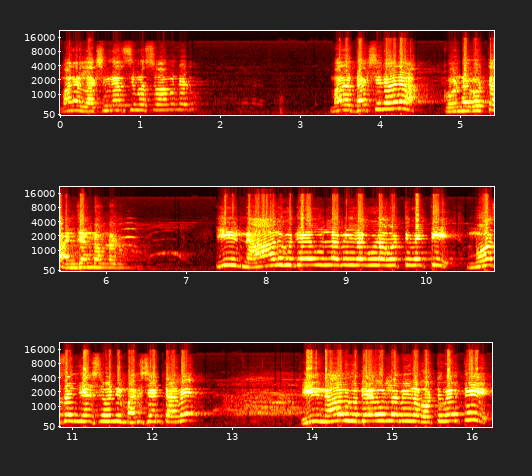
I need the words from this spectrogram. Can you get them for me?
మన లక్ష్మీ నరసింహస్వామి ఉన్నాడు. మన దక్షిణాన కొండగొట్ట అంజన్న ఉన్నాడు. ఈ నాలుగు దేవుళ్ళ మీద కూడా ఒట్టి పెట్టి మోసం చేసినవన్నీ మనిషి అంటామే ఈ నాలుగు దేవుళ్ళ మీద ఒట్టు పెట్టి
